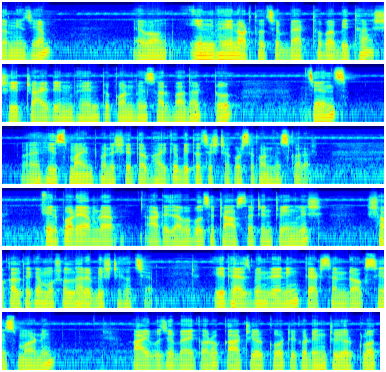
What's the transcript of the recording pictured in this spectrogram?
the museum এবং ইন ভেইন অর্থ হচ্ছে ব্যর্থ বা বৃথা। She tried in vain to convince her brother to change his mind মানে সে তার ভাইকে বৃথা চেষ্টা করছে কনভিন্স করার। এরপরে আমরা আর্টে যাব, বলছে ট্রান্সলেট ইনটু ইংলিশ সকাল থেকে মুষলধারে বৃষ্টি হচ্ছে। It has been raining cats and dogs since morning আই বুঝে ব্যয় করো, cut your coat according to your cloth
